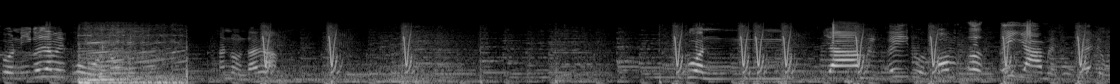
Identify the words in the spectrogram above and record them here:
ส่วนนี้ก็จะไปโผล่ตรงถนนด้านหลัง ส่วนยามเอ้ยส่วนป้อมเออเอ้ยยามแหละถูกแล้วเดี๋ยว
